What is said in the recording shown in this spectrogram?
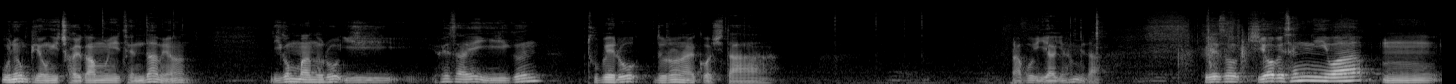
운영 비용이 절감이 된다면 이것만으로 이 회사의 이익은 두 배로 늘어날 것이다. 라고 이야기를 합니다. 그래서 기업의 생리와 음,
